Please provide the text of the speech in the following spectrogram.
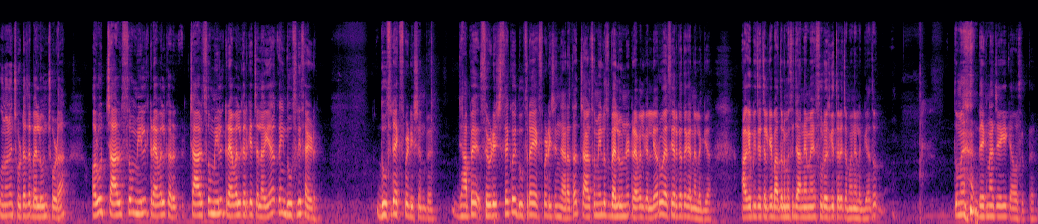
उन्होंने छोटा सा बैलून छोड़ा और वो 400 मील ट्रैवल कर 400 मील ट्रैवल करके चला गया कहीं दूसरी साइड दूसरे एक्सपेडिशन पे। जहाँ पे स्वीडिश से कोई दूसरा ही एक्सपेडिशन जा रहा था 400 मील उस बैलून ने ट्रैवल कर लिया और वो ऐसी हरकतें करने लग गया। आगे पीछे चल के बादलों में से जाने में सूरज की तरह चमकने लग गया। तो तुम्हें देखना चाहिए कि क्या हो सकता है।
